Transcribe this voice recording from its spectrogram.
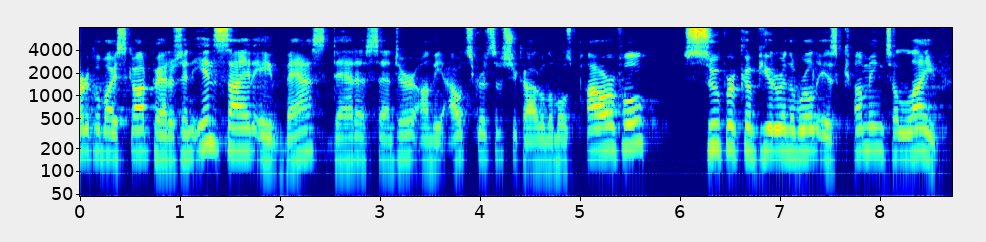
article by Scott Patterson. Inside a vast data center on the outskirts of Chicago, the most powerful supercomputer in the world is coming to life.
